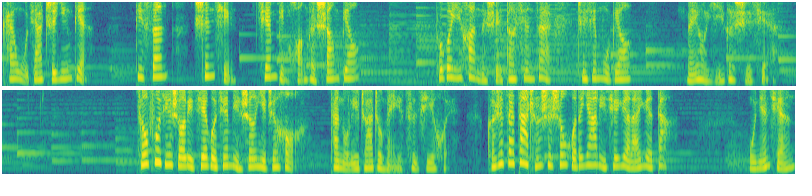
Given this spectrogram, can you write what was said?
开五家直营店；第三，申请煎饼皇的商标。不过遗憾的是，到现在这些目标没有一个实现。从父亲手里接过煎饼生意之后。他努力抓住每一次机会，可是，在大城市生活的压力却越来越大。五年前，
